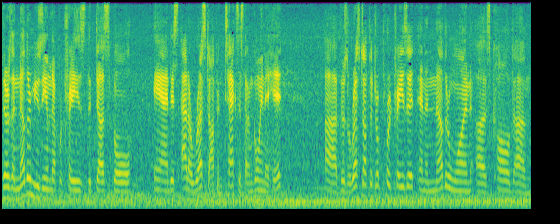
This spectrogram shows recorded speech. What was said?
There's another museum that portrays the Dust Bowl and it's at a rest stop in Texas that I'm going to hit. Uh, there's a rest stop that portrays it, and another one uh, is called um,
